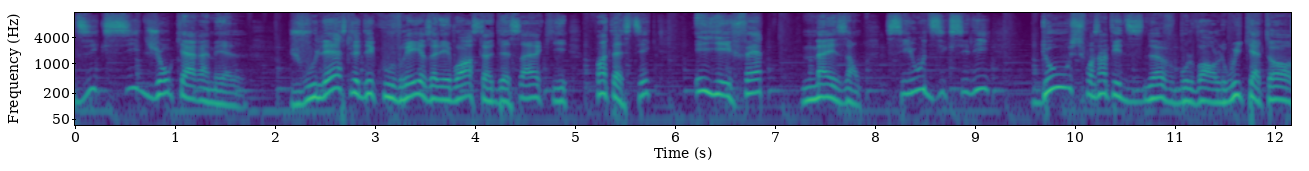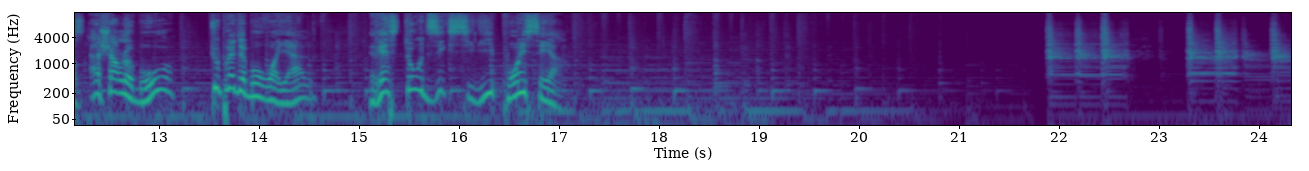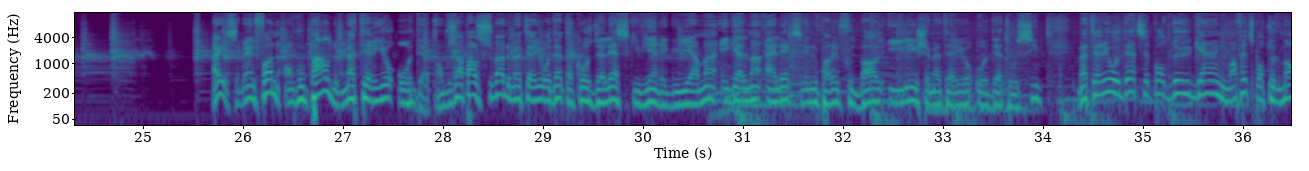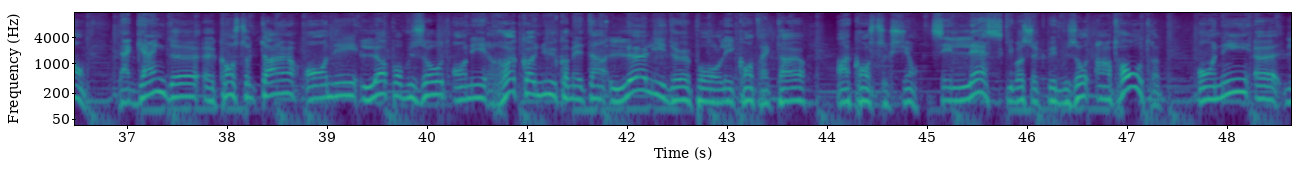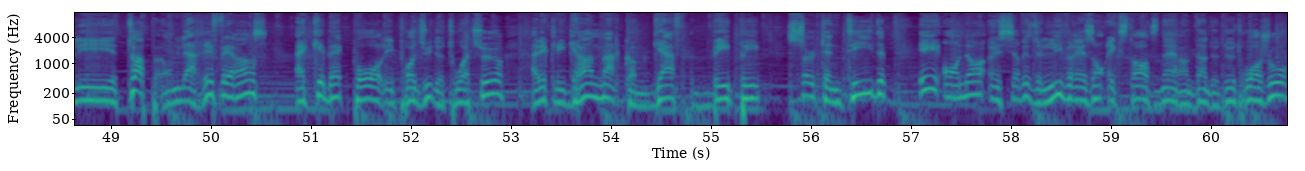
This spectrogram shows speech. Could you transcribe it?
Dixie Joe Caramel. Je vous laisse le découvrir. Vous allez voir, c'est un dessert qui est fantastique et il est fait maison. C'est où Dixili? 1279 boulevard Louis XIV à Charlebourg, tout près de Beau-Royal. restodixili.ca. Hey, c'est bien le fun. On vous parle de matériaux Odette. On vous en parle souvent de matériaux Odette à cause de l'Est qui vient régulièrement. Également, Alex vient nous parler de football. Il est chez Matériaux Odette aussi. Matériaux Odette, c'est pour deux gangs, mais en fait, c'est pour tout le monde. La gang de euh, constructeurs, on est là pour vous autres. On est reconnu comme étant le leader pour les contracteurs en construction. C'est l'Est qui va s'occuper de vous autres. Entre autres, on est euh, les top, on est la référence à Québec pour les produits de toiture avec les grandes marques comme GAF, BP, Certainteed. Et on a un service de livraison extraordinaire en dedans de 2-3 jours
